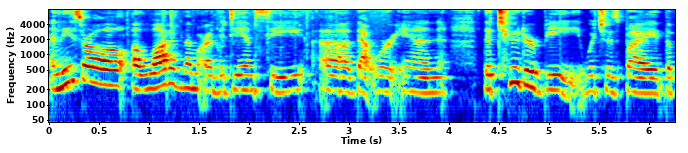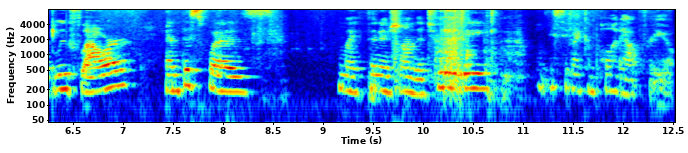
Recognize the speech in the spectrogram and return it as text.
and these are all, a lot of them are the DMC uh, that were in the Tudor Bee, which is by the Blue Flower. And this was my finish on the Tudor Bee. Let me see if I can pull it out for you.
